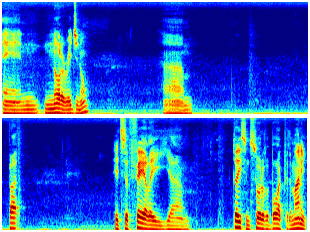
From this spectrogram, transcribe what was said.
and not original. Um, but it's a fairly um, decent sort of a bike for the money.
